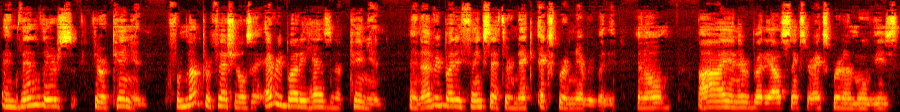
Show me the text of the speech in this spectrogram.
and then there's their opinion. from non professionals, everybody has an opinion and everybody thinks that they're an expert in everybody. You know, I and everybody else thinks they're expert on movies.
